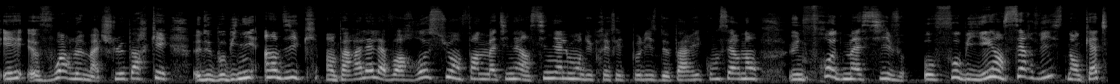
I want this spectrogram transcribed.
et voir le match. Le parquet de Bobigny indique en parallèle avoir reçu en fin de matinée un signalement du préfet de police de Paris concernant une fraude massive aux faux billets. Un service d'enquête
